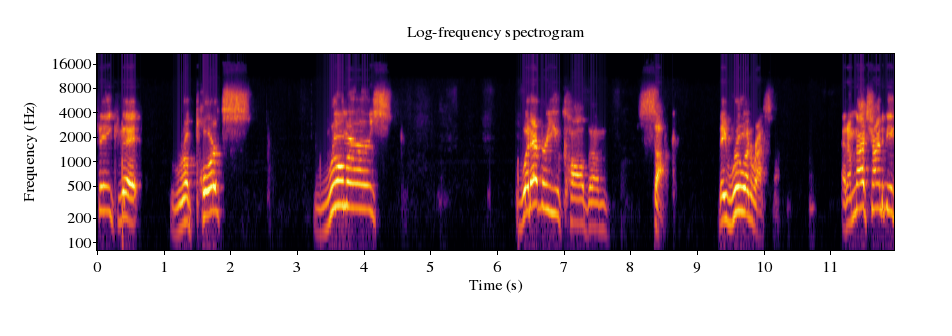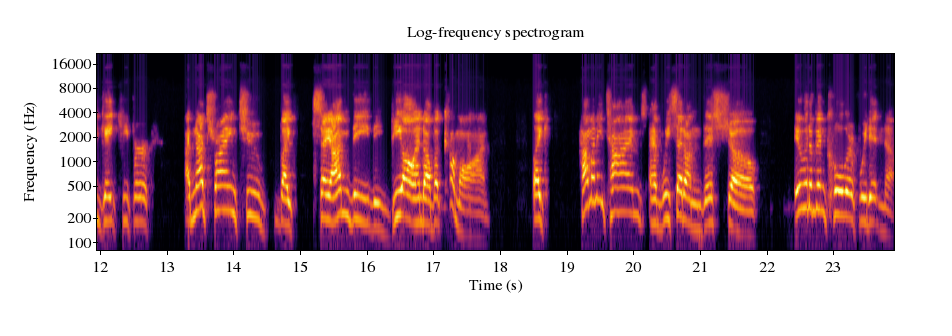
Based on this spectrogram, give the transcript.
think that reports, rumors, whatever you call them, suck. They ruin wrestling. And I'm not trying to be a gatekeeper. I'm not trying to like say I'm the the be all end all, but come on. Like, how many times have we said on this show, it would have been cooler if we didn't know?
